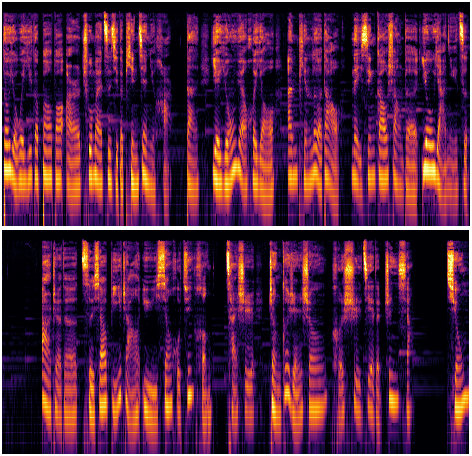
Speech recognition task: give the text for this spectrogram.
都有为一个包包而出卖自己的贫贱女孩，但也永远会有安贫乐道、内心高尚的优雅女子。二者的此消彼长与相互均衡。才是整个人生和世界的真相。穷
